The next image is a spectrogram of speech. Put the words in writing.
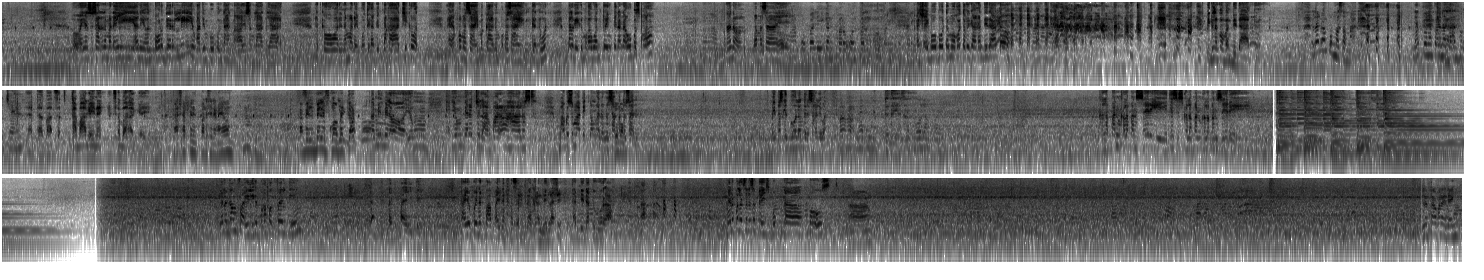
O, ayan, so sana naman ay, ano yun, orderly yung ating pupuntahan, maayos ang lahat-lahat. At kawawa rin naman, ay buti kabit nakachikot. Ay, ang pamasahe, magkano ang pamasahe ganun? Palagay ko mga 120 na naubos mo. Ano, pamasahe. Nga po, balikan, paroon, palito, parito, parito. Ay, siya iboboto mo ko, ito kakandidato. Sana nga. Biglang ko kandidato. Wala naman po masama. Lahat po ng tayo nadaan ho dyan. Taba, sa, tabagay na sa bagay. Nasa field pala sila ngayon. Kabilbil, covered car. Camille Milo, oh, yung yung diretso lang, parang halos bago sumapit nung ano, nung sapatusan. May basketballan doon sa kaliwa. Oo, meron yan. Doon na yan. ah. Basketball lang po. Kalapan, Kalapan City. This is Kalapan, Kalapan City. ng filing at makapag-file din. Nag-file din. Tayo po yung nagpapile na ng ng kandidat kandidatura. Meron pala sila sa Facebook na post. Ah. Uh, Ilan tao ka na, Deng? 24.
